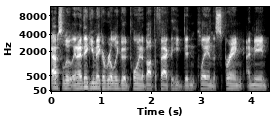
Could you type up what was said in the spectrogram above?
Absolutely. And I think you make a really good point about the fact that he didn't play in the spring. I mean,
